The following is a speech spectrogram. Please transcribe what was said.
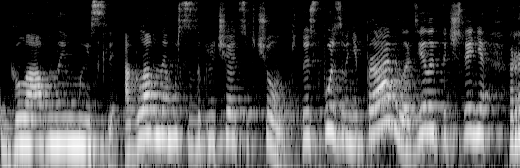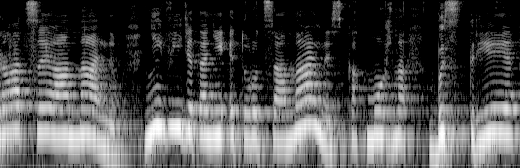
главной мысли. А главная мысль заключается в чем? Что использование правила делает вычисление рациональным. Не видят они эту рациональность как можно быстрее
